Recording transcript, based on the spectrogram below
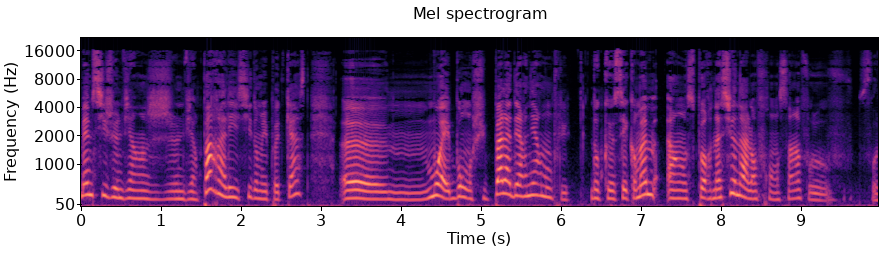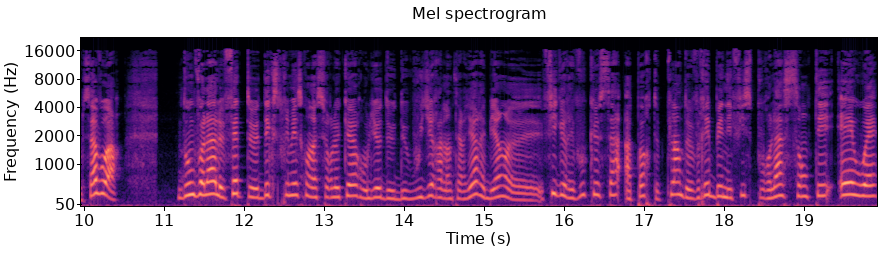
Même si je ne viens, je ne viens pas râler ici dans mes podcasts. Euh, ouais, bon, je suis pas la dernière non plus. Donc euh, c'est quand même un sport national en France, hein, faut, faut le savoir. Donc voilà, le fait d'exprimer ce qu'on a sur le cœur au lieu de, bouillir à l'intérieur, eh bien, euh, figurez-vous que ça apporte plein de vrais bénéfices pour la santé. Eh ouais.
